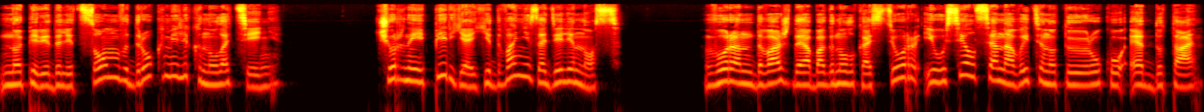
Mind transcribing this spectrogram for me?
Но перед лицом вдруг мелькнула тень. Черные перья едва не задели нос. Ворон дважды обогнул костер и уселся на вытянутую руку Эддута.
